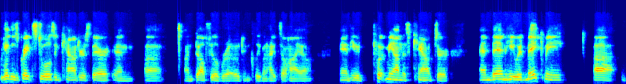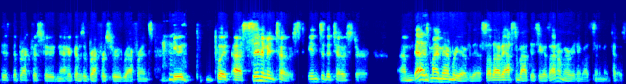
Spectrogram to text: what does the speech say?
We had these great stools and counters there in, uh, on Belfield Road in Cleveland Heights, Ohio. And he would put me on this counter and then he would make me uh, the, the, breakfast food. Now here comes a breakfast food reference. He would put uh, cinnamon toast into the toaster. Um, that is my memory of this. Although I've asked him about this, he goes, "I don't remember anything about cinnamon toast."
